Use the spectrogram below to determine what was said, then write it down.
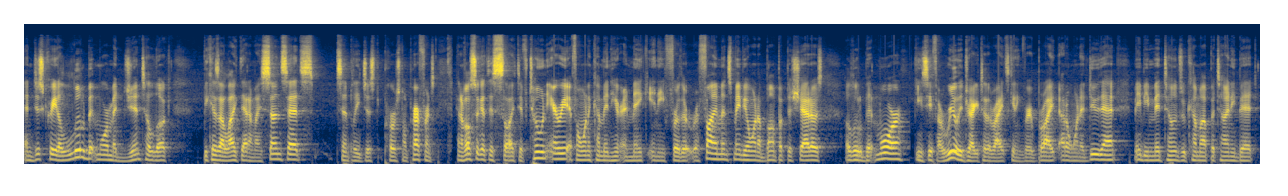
and just create a little bit more magenta look because I like that in my sunsets, simply just personal preference. And I've also got this selective tone area if I want to come in here and make any further refinements. Maybe I want to bump up the shadows a little bit more. You can see if I really drag it to the right, it's getting very bright. I don't want to do that. Maybe midtones would come up a tiny bit,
